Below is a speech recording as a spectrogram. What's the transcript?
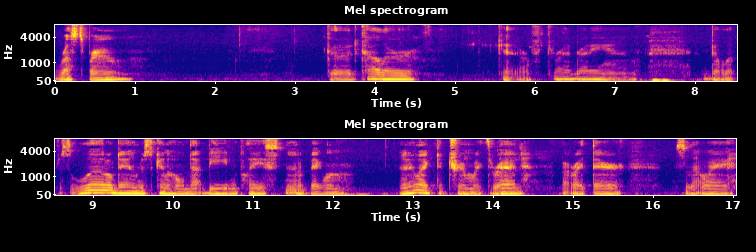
rust brown, good color. Get our thread ready and build up just a little down just to kind of hold that bead in place. Not a big one. And I like to trim my thread about right there so that way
